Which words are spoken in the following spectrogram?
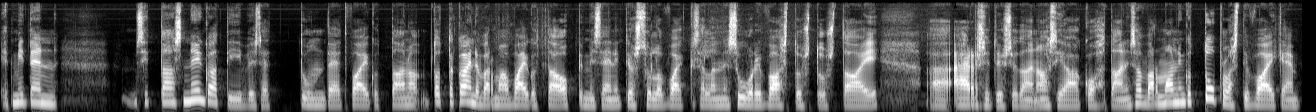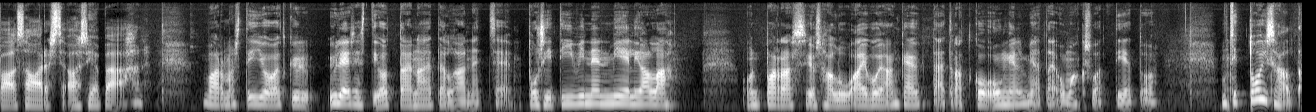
että miten sitten taas negatiiviset tunteet vaikuttaa? No totta kai ne varmaan vaikuttaa oppimiseen, että jos sulla on vaikka sellainen suuri vastustus tai ärsytys jotain asiaa kohtaan, niin se on varmaan niin kuin tuplasti vaikeampaa saada se asia päähän. Varmasti joo, että kyllä yleisesti ottaen ajatellaan, että se positiivinen mieliala on paras, jos haluaa aivojaan käyttää, että ratkoo ongelmia tai omaksua tietoa. Mutta sitten toisaalta,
